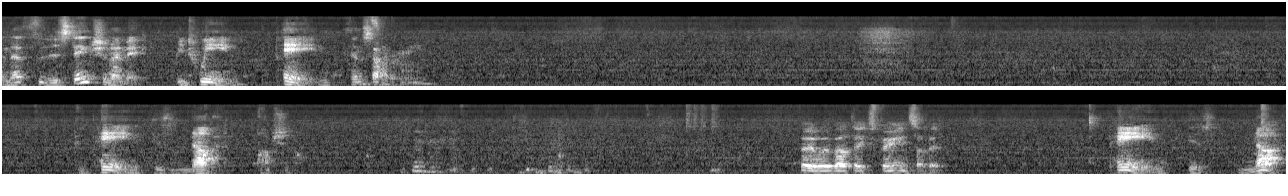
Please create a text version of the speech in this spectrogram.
And that's the distinction I make between pain and suffering. And pain is not optional. But what about the experience of it? Pain is not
